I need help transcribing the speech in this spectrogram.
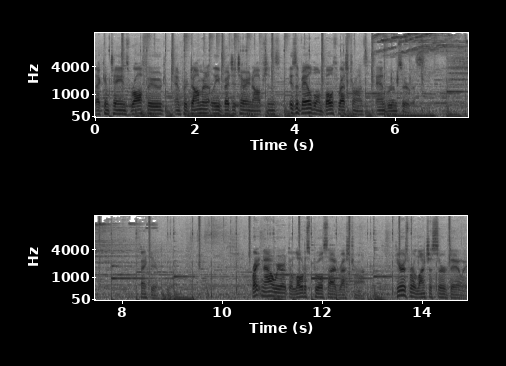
that contains raw food and predominantly vegetarian options is available in both restaurants and room service. Thank you. Right now we are at the Lotus Poolside Restaurant. Here's where lunch is served daily.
